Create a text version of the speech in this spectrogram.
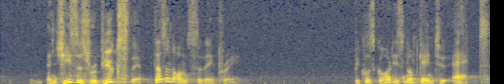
and Jesus rebukes them, doesn't answer their prayer. Because God is not going to act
